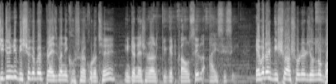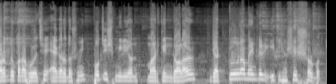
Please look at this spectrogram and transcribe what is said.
টি টোয়েন্টি বিশ্বকাপের প্রাইজ মানি ঘোষণা করেছে ইন্টারন্যাশনাল ক্রিকেট কাউন্সিল আইসিসি এবারের বিশ্ব আসরের জন্য বরাদ্দ করা হয়েছে এগারো দশমিক পঁচিশ মিলিয়ন মার্কিন ডলার, যা টুর্নামেন্টের ইতিহাসের সর্বোচ্চ।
